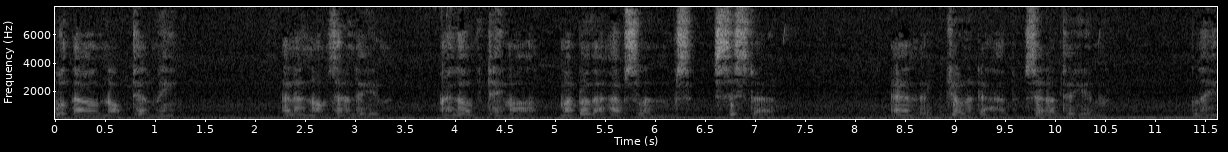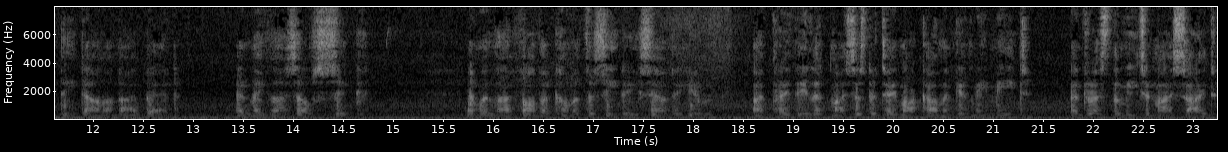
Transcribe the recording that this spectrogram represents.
Wilt thou not tell me? And Amnon said unto him, I love Tamar, my brother Absalom's sister. And Jonadab said unto him, Lay thee down on thy bed, and make thyself sick. And when thy father cometh to see thee, say unto him, I pray thee, let my sister Tamar come and give me meat, and dress the meat in my sight,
